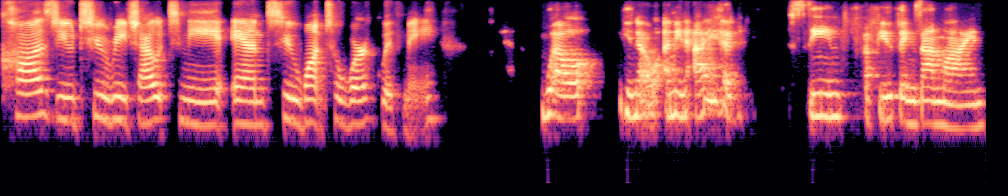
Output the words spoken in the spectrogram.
caused you to reach out to me and to want to work with me? Well, you know, I mean, I had seen a few things online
